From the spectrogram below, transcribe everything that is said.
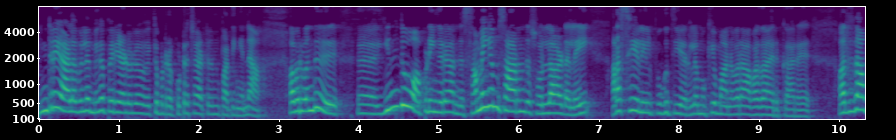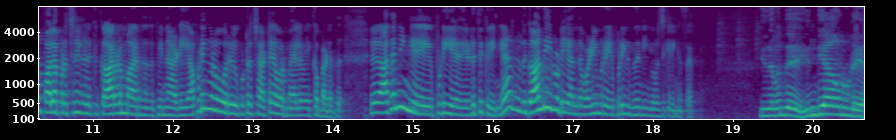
இன்றைய அளவில் மிகப்பெரிய அளவில் வைக்கப்படுற குற்றச்சாட்டுன்னு பார்த்தீங்கன்னா அவர் வந்து இந்து அப்படிங்கிற அந்த சமயம் சார்ந்த சொல்லாடலை அரசியலில் புகுத்தியரில் முக்கியமானவர் அவ தான் இருக்காரு. அதுதான் பல பிரச்சனைகளுக்கு காரணமாக இருந்தது பின்னாடி அப்படிங்கிற ஒரு குற்றச்சாட்டு அவர் மேலே வைக்கப்படுது. அதை நீங்கள் எப்படி எடுத்துக்கிறீங்க? அது காந்தியினுடைய அந்த வழிமுறை எப்படி இருந்து நீங்கள் யோசிக்கிறீங்க சார்? இது வந்து இந்தியாவினுடைய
